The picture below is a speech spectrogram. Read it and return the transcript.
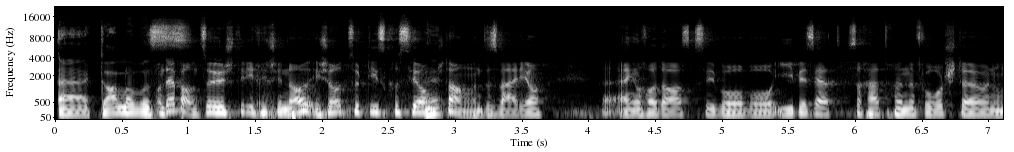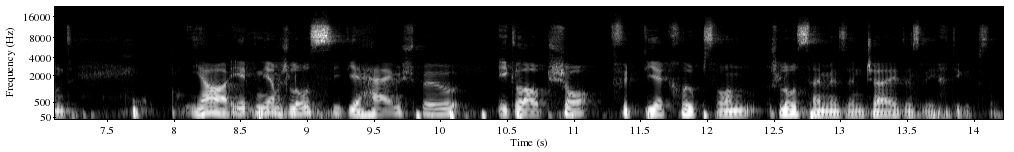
äh, Carlo, was... Und eben, und Österreich ist, auch, ist auch zur Diskussion gestanden. Und das wäre ja äh, eigentlich auch das gewesen, wo, wo IBS sich hätte vorstellen können ja, irgendwie am Schluss sind die Heimspiele, ich glaube schon, für die Clubs, die am Schluss haben müssen entscheiden, das Wichtige gewesen.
